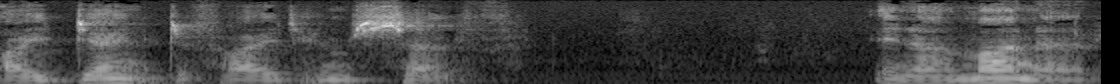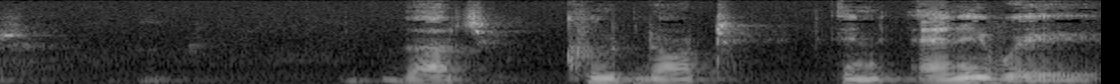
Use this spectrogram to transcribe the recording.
identified himself in a manner that could not in any way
